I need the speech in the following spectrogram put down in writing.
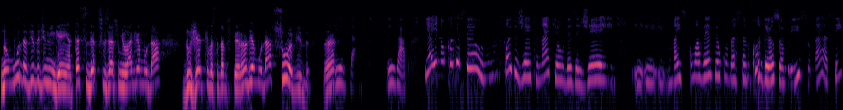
não muda a vida de ninguém. Até se Deus fizesse um milagre, ia mudar do jeito que você estava esperando, ia mudar a sua vida. Né? Exato. Exato. E aí não aconteceu, não foi do jeito né, que eu desejei. E, e, mas uma vez eu conversando com Deus sobre isso, né, assim,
